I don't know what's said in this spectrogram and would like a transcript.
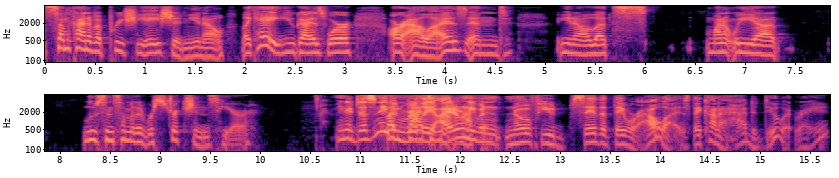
some kind of appreciation, you know, like hey, you guys were our allies, and you know, let's why don't we uh, loosen some of the restrictions here. I mean, it doesn't even really, I don't happen. even know if you'd say that they were allies. They kind of had to do it, right?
